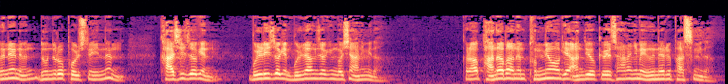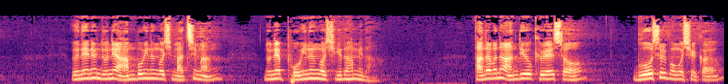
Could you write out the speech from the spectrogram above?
은혜는 눈으로 볼 수 있는 가시적인 물리적인 물량적인 것이 아닙니다. 그러나 바나바는 분명하게 안디옥 교회에서 하나님의 은혜를 받습니다. 은혜는 눈에 안 보이는 것이 맞지만 눈에 보이는 것이기도 합니다. 바나바는 안디옥 교회에서 무엇을 본 것일까요?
